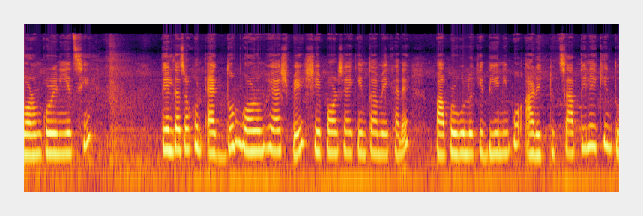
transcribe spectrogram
গরম করে নিয়েছি। তেলটা যখন একদম গরম হয়ে আসবে, সে পর্যায়ে কিন্তু আমি এখানে পাঁপড়গুলোকে দিয়ে নিব আর একটু চাপ দিলেই কিন্তু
